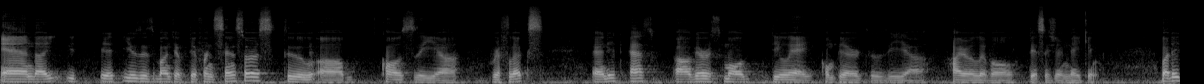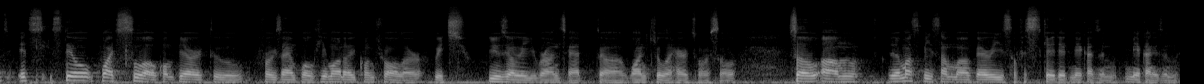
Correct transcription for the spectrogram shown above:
And uh, it, it uses a bunch of different sensors to um, cause the uh, reflex, and it has a very small delay compared to the uh, higher level decision making. But it, it's still quite slow compared to, for example, humanoid controller, which usually runs at uh, one kilohertz or so. So um, there must be some uh, very sophisticated mechanism, mechanism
